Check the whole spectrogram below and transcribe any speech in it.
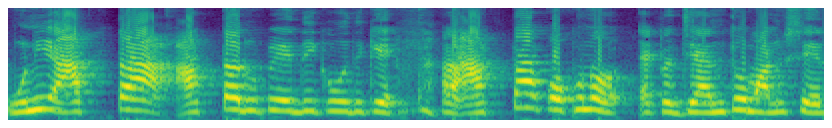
উনি আত্মা আত্মা রূপে এদিকে ওদিকে। আর আত্মা কখনো একটা জ্যান্ত মানুষের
